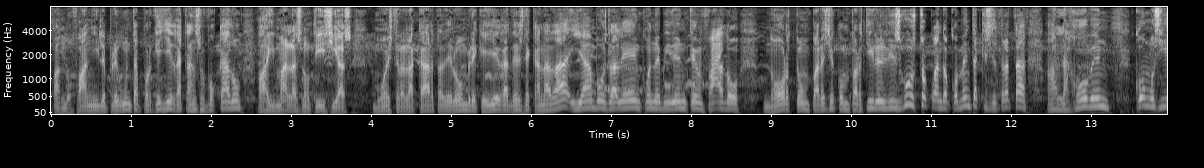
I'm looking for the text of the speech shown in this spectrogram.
Cuando Fanny le pregunta por qué llega tan sofocado, hay malas noticias. Muestra la carta del hombre que llega desde Canadá y ambos la leen con evidente enfado. Norton parece compartir el disgusto cuando comenta que se trata a la joven como si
